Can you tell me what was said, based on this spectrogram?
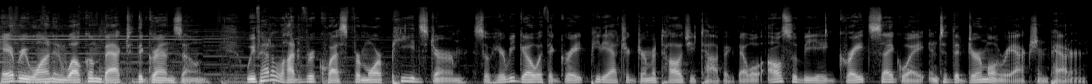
Hey everyone, and welcome back to the Grenz Zone. We've had a lot of requests for more peds derm, so here we go with a great pediatric dermatology topic that will also be a great segue into the dermal reaction pattern.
